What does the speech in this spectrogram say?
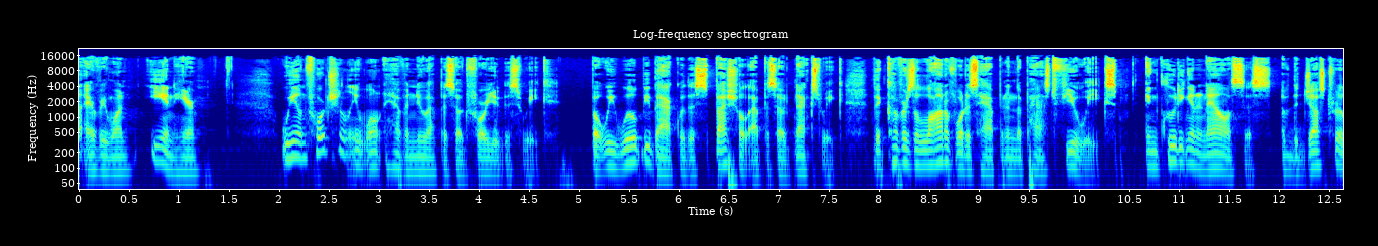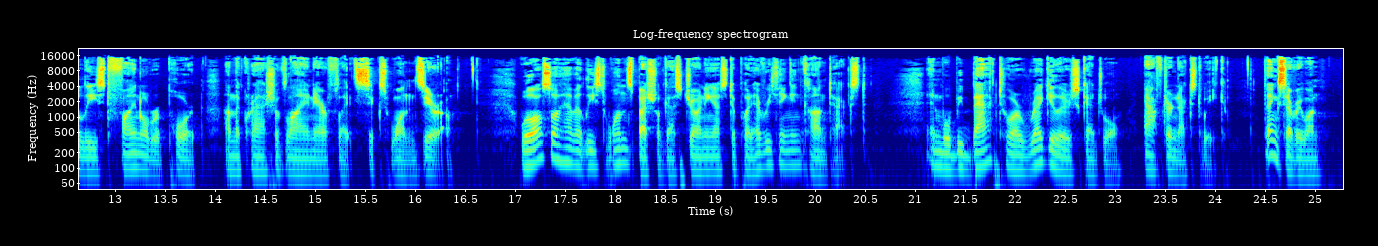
Hi, everyone. Ian here. We unfortunately won't have a new episode for you this week, but we will be back with a special episode next week that covers a lot of what has happened in the past few weeks, including an analysis of the just released final report on the crash of Lion Air Flight 610. We'll also have at least one special guest joining us to put everything in context, and we'll be back to our regular schedule after next week. Thanks, everyone.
